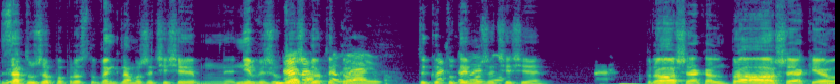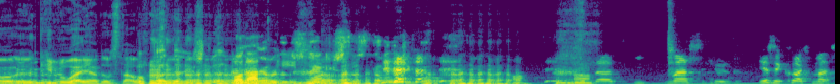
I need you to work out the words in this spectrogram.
za dużo po prostu węgla, możecie się mm, nie wyrzucać go, tylko, tylko Masz tutaj możecie się... Proszę, jaka, proszę, jakiego e, giveawaya dostał. Szklany. Podatki. Ja będę dziękował. Podatki. Masz, Jerzy. Jerzy, chodź, masz.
